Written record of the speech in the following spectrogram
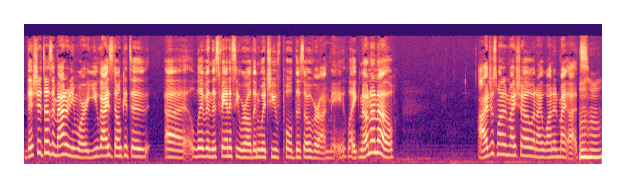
this shit doesn't matter anymore. You guys don't get to uh, live in this fantasy world in which you've pulled this over on me. Like, no, no, no. I just wanted my show and I wanted my Utz. Mm-hmm.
